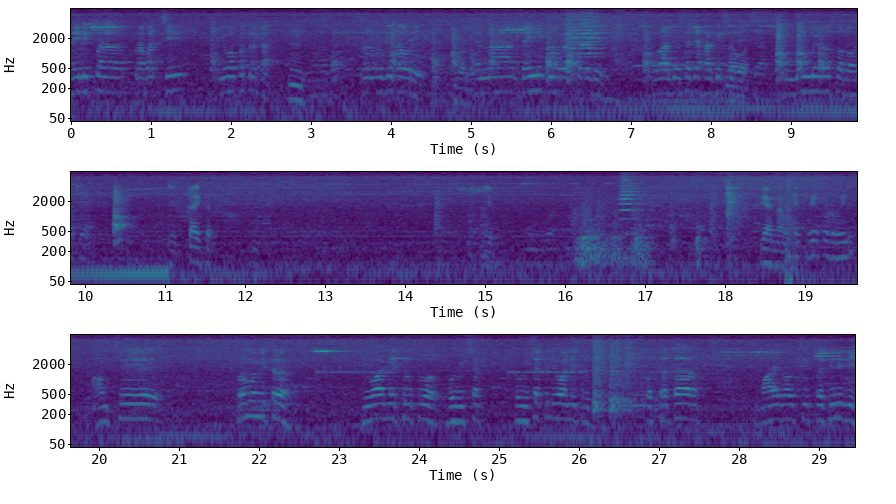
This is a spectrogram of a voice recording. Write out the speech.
दैनिक प्र- प्रभातचे युवा पत्रकार. प्रणवजी तावरे यांना दैनिक नवरात्रामध्ये वाढदिवसाच्या हार्दिक शुभेच्छा मनमिळव स्वभावाचे काय कर? घ्या नाव. रेकॉर्ड होईल. आमचे प्रममित्र युवा नेतृत्व भविष्यात भविष्यातील युवा नेतृत्व पत्रकार माळेगावचे प्रतिनिधी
